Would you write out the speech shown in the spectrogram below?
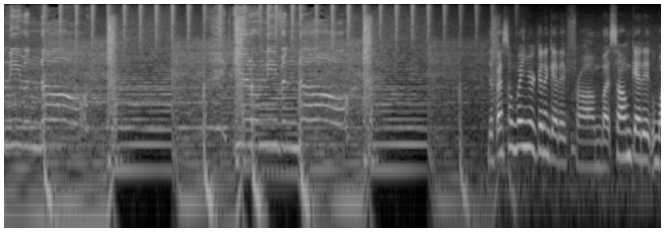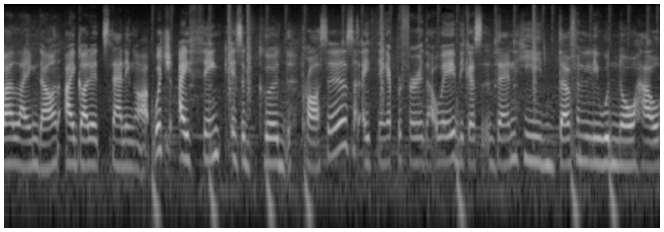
Don't even know. Depends on when you're gonna get it from, but some get it while lying down. I got it standing up, which I think is a good process. I think I prefer it that way because then he definitely would know how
